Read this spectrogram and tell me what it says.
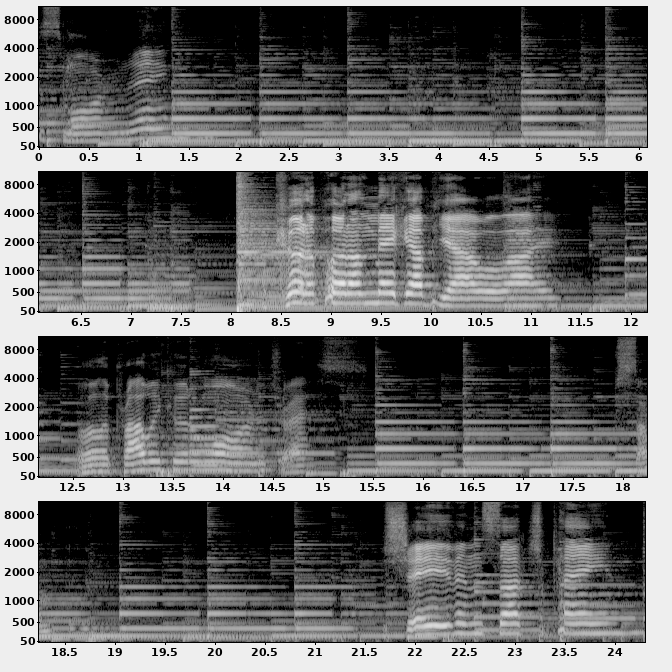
this morning. Could have put on makeup, yeah, well, I. Well, I probably could have worn a dress. Or something. Shaving such a pain.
